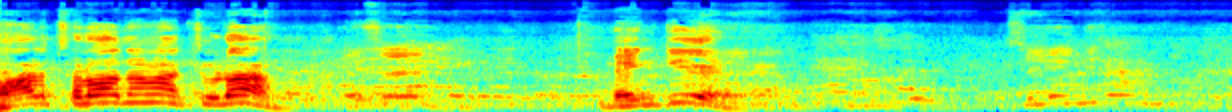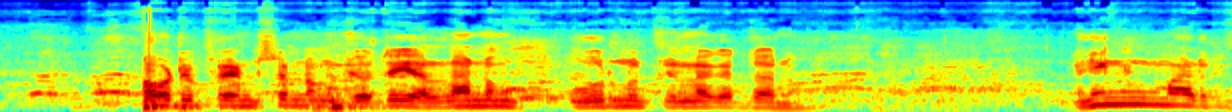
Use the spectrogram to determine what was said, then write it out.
ಭಾಳ ಚಲೋ ಅದಣ್ಣ ಚೂಡ. ಬೆಂಕಿ. ನೋಡ್ರಿ ಫ್ರೆಂಡ್ಸ್ ನಮ್ಮ ಜೊತೆ ಎಲ್ಲ ನಮ್ಮ ಊರ್ನು ತಿನ್ಲಾಕತ್ತಾರ ಹಿಂಗೆ ಮಾಡ್ರಿ.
